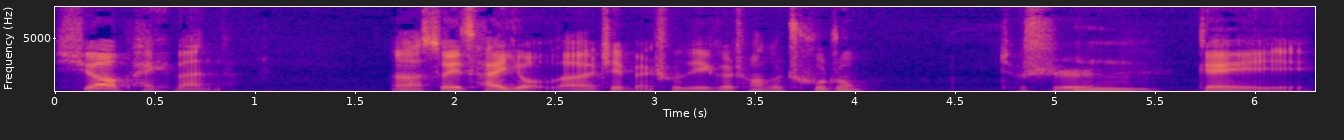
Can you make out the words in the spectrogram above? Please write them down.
需要陪伴的，啊、所以才有了这本书的一个创作初衷，就是嗯给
